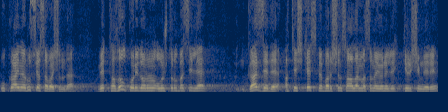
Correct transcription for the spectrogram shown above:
Ukrayna-Rusya savaşında ve tahıl koridorunun oluşturulması ile Gazze'de ateşkes ve barışın sağlanmasına yönelik girişimleri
